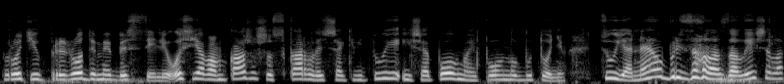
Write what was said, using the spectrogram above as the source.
Проти природи ми безсилі. Ось я вам кажу, що скарлет ще квітує і ще повно і повно бутонів. Цю я не обрізала, залишила,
